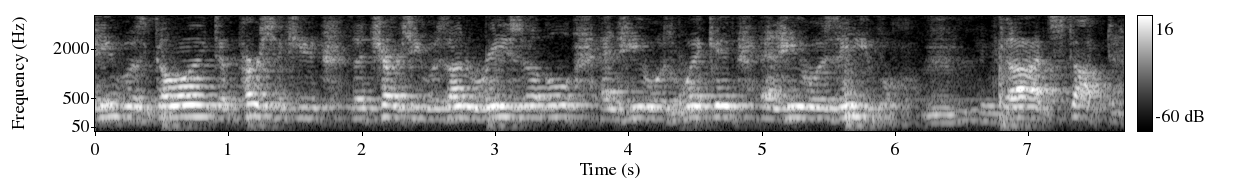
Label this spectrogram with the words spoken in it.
he was going to persecute the church. He was unreasonable and he was wicked and he was evil. Mm-hmm. And God stopped him.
